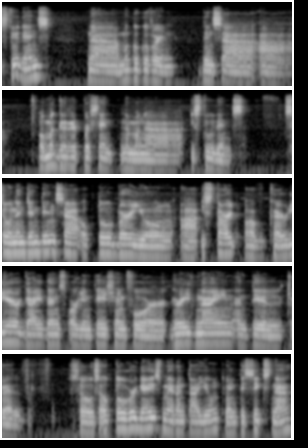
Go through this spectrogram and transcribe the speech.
students na mag-govern dun sa uh, o magre-represent ng mga students. So, nandyan din sa October yung uh, start of career guidance orientation for grade 9 until 12. So, sa October guys, meron tayong 26 na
